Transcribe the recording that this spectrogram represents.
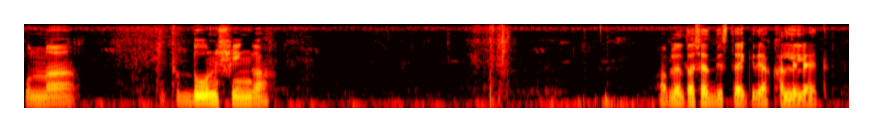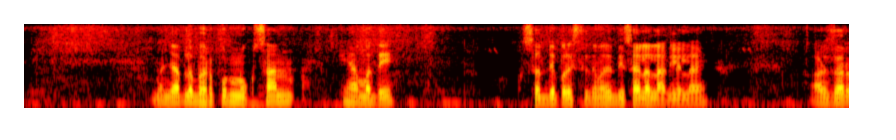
पुन्हा इथं दोन शेंगा. आपल्याला तशाच दिसत आहे की त्या खाल्लेल्या आहेत. म्हणजे आपलं भरपूर नुकसान ह्यामध्ये सद्य परिस्थितीमध्ये दिसायला लागलेलं आहे और जर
